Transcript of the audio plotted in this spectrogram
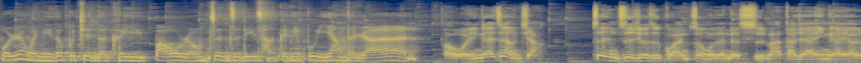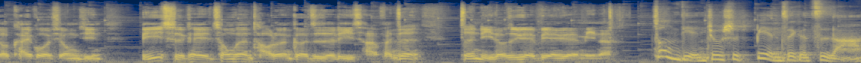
我认为你都不见得可以包容政治立场跟你不一样的人。哦，我应该这样讲，政治就是管众人的事嘛，大家应该要有开阔胸襟，彼此可以充分讨论各自的立场。反正真理都是越辩越明的。重点就是“辩”这个字啊，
